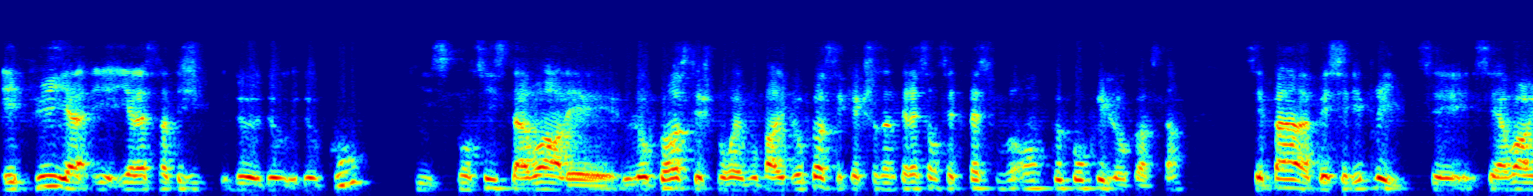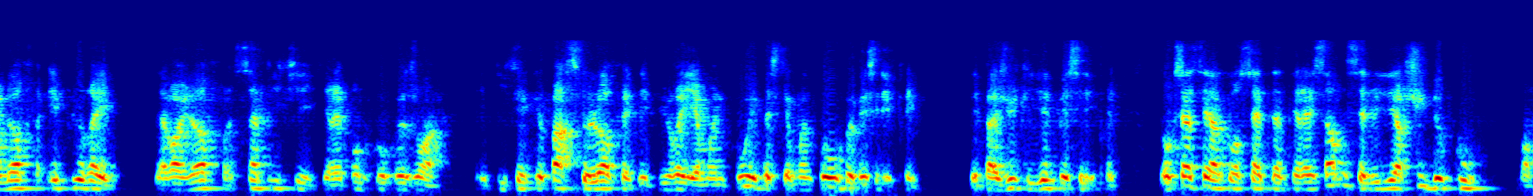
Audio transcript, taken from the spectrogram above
et puis, il y, a, la stratégie de, coût qui consiste à avoir les, le low cost. Et je pourrais vous parler de low cost, c'est quelque chose d'intéressant. C'est très souvent peu compris le low cost. Hein. C'est pas baisser les prix, c'est avoir une offre épurée, d'avoir une offre simplifiée qui répond aux besoins et qui fait que parce que l'offre est épurée, il y a moins de coûts et parce qu'il y a moins de coûts, on peut baisser les prix. C'est pas juste l'idée de baisser les prix. Donc ça, c'est un concept intéressant, c'est le leadership de coût. Bon.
